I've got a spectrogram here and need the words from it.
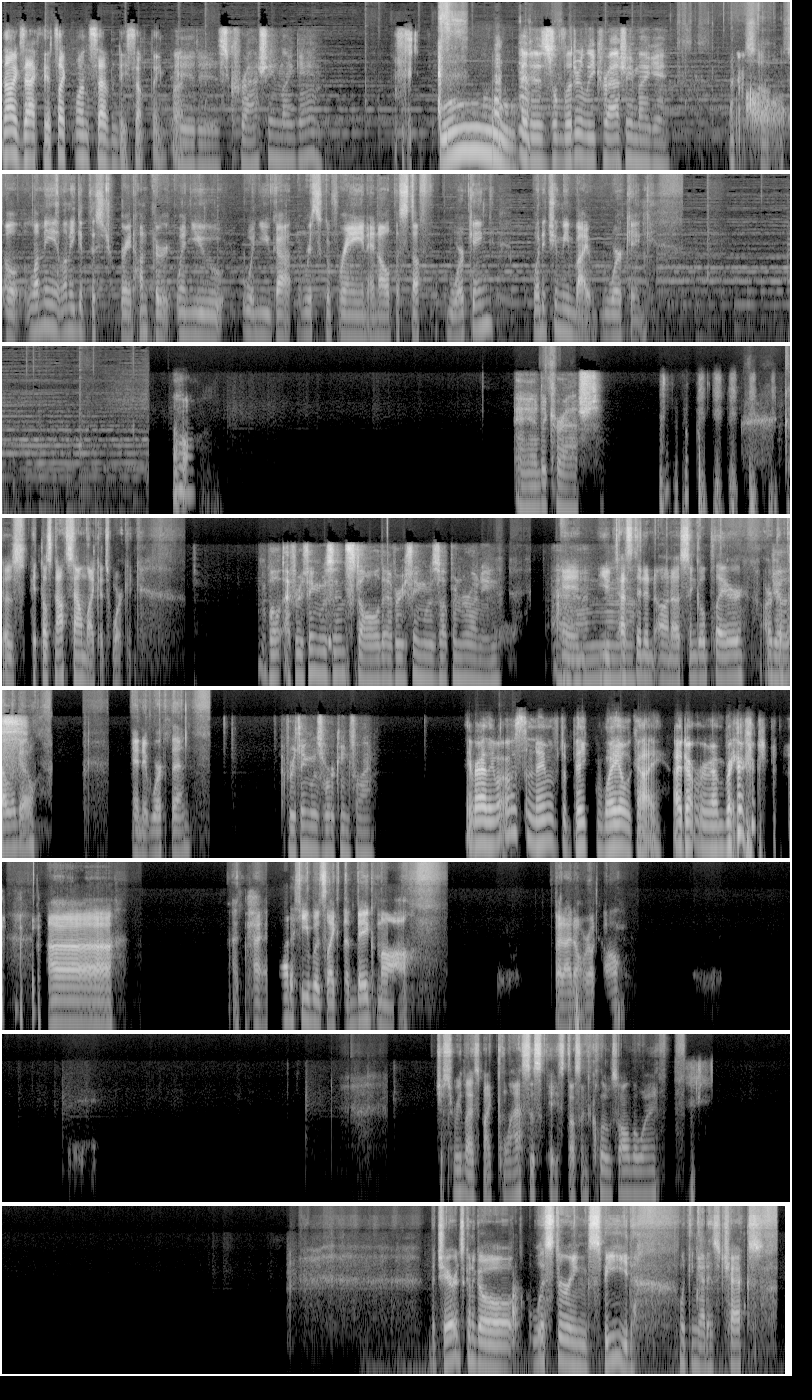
Not exactly. It's like 170 something. but- it is crashing my game. Ooh. It is literally crashing my game. So, so let me let me get this straight, Hunter. When you when you got risk of rain and all the stuff working, what did you mean by working? Oh, And it crashed. Because it does not sound like it's working. Well, everything was installed, everything was up and running. And you uh, tested it on a single player archipelago, and it worked then. Everything was working fine. hey Riley, what was the name of the big whale guy? I don't remember. Uh, I, I thought he was like the big maw, but I don't recall. Just realized my glasses case doesn't close all the way. But Jared's gonna go listering speed, looking at his checks.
